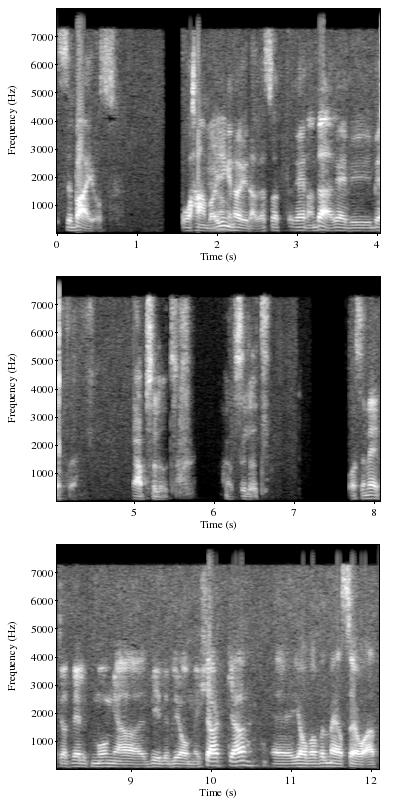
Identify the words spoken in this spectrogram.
Ceballos. Och han var ja. ju ingen höjdare så att redan där är vi bättre. Absolut. Absolut. Och sen vet jag att väldigt många ville bli av med Xhaka. Eh, jag var väl mer så att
